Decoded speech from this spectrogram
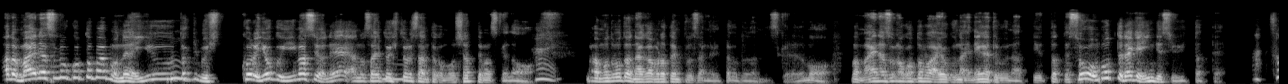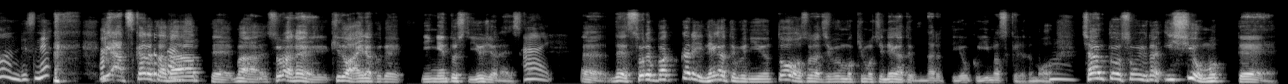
あと、マイナスの言葉もね、言うときも、これよく言いますよね。あの、斎藤ひとりさんとかもおっしゃってますけど、はい。まあ、もともとは中村天風さんが言ったことなんですけれども、まあ、マイナスの言葉は良くない、ネガティブなって言ったって、そう思ってなきゃいいんですよ、言ったって。あ、そうなんですね。あ いや、疲れたなって、まあ、それはね、喜怒哀楽で人間として言うじゃないですか。はい。ええで、そればっかりネガティブに言うと、それは自分も気持ちネガティブになるってよく言いますけれども、うんちゃんとそういうふうな意思を持って、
